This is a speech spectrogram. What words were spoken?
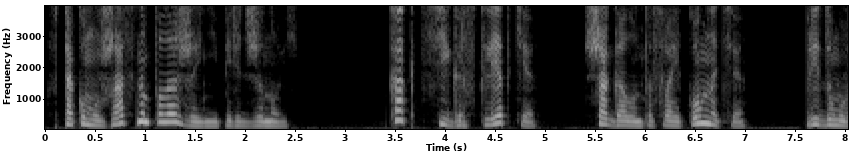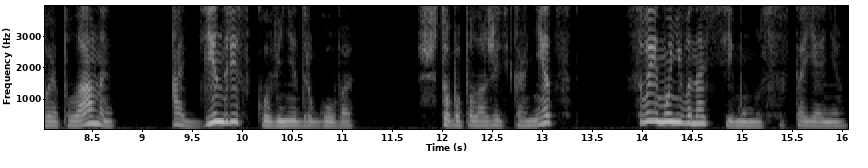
в таком ужасном положении перед женой. Как тигр в клетке шагал он по своей комнате, придумывая планы, один рисковеннее другого, чтобы положить конец своему невыносимому состоянию.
